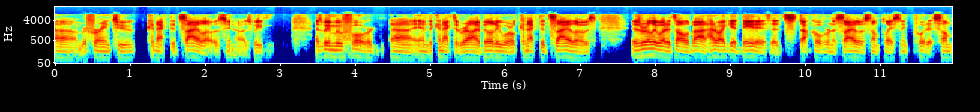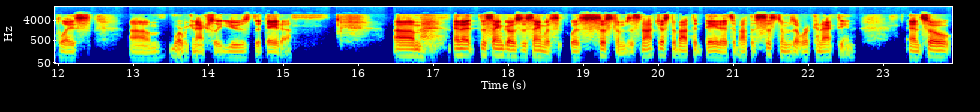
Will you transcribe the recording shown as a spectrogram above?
um, referring to connected silos. You know, as we as we move forward uh, in the connected reliability world, connected silos is really what it's all about. How do I get data that's stuck over in a silo someplace and put it someplace um, where we can actually use the data? Um, and it, the same goes the same with with systems. It's not just about the data; it's about the systems that we're connecting. And so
